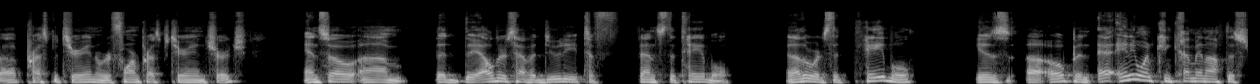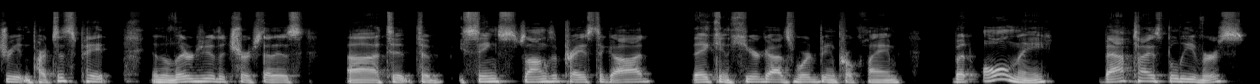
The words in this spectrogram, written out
a Presbyterian, a Reformed Presbyterian church, and so um, the the elders have a duty to fence the table. In other words, the table is uh, open. A- anyone can come in off the street and participate in the liturgy of the church. That is uh, to to sing songs of praise to God. They can hear God's word being proclaimed, but only baptized believers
